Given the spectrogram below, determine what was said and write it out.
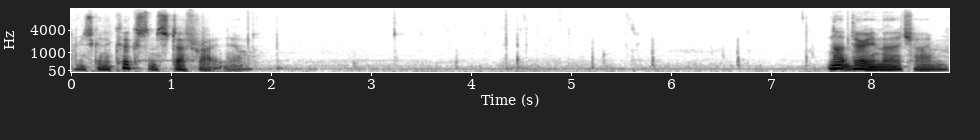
I'm just going to cook some stuff right now. Not very much. I'm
